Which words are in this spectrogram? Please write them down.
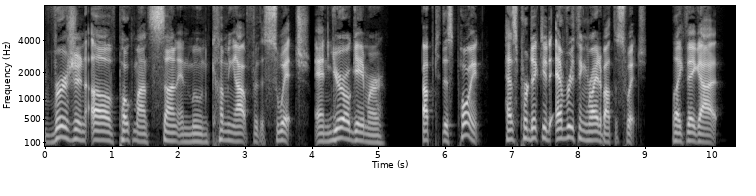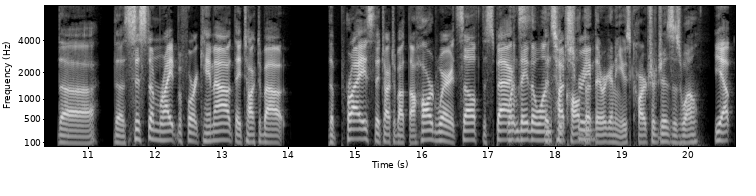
version of Pokemon Sun and Moon coming out for the Switch. And Eurogamer, up to this point, has predicted everything right about the Switch. Like they got the the system right before it came out. They talked about the price. They talked about the hardware itself, the specs. Weren't they the ones who called touchscreen. that they were going to use cartridges as well? Yep.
